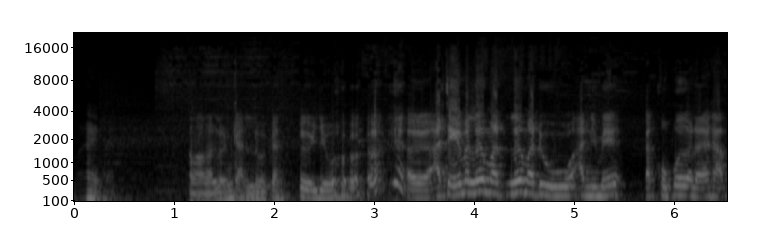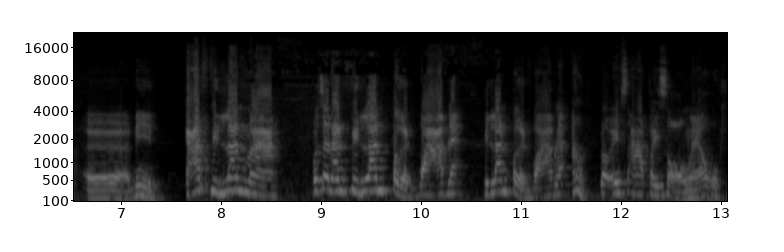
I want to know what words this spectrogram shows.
ไม่ช่ใช่เอามามาลุ้นกันลุ้นกันเอออยู่ เอออาเจมันเริ่มมาเริ่มมาดูอนิเมะแบ็คโคเวอร์แล้วนะครับ เออนี่การ์ดฟินแลนด์มา เพราะฉะนั้นฟินแลนด์เปิดวาร์ปแล้วฟินแลนด์เปิดวาร์ปแล้วอ้าวเรา SR ไป2แล้วโอเค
